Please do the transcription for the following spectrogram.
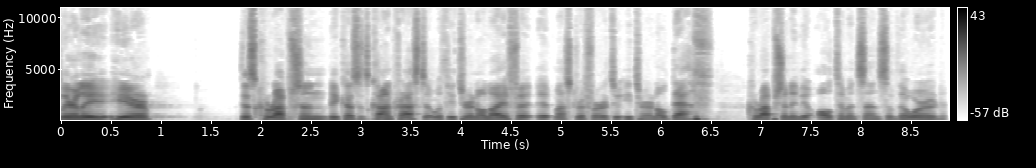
Clearly, here, this corruption, because it's contrasted with eternal life, it, it must refer to eternal death, corruption in the ultimate sense of the word.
